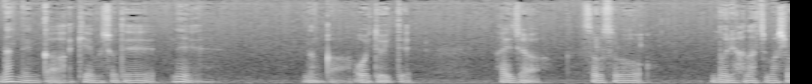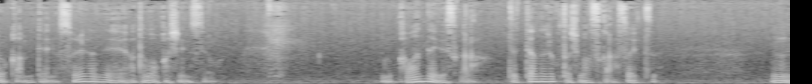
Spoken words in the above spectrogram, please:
何年か刑務所でねなんか置いといてはいじゃあそろそろ野に放ちましょうかみたいな。それがね頭おかしいんですよ。もう変わんないですから。絶対同じことしますからそいつ。うん。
